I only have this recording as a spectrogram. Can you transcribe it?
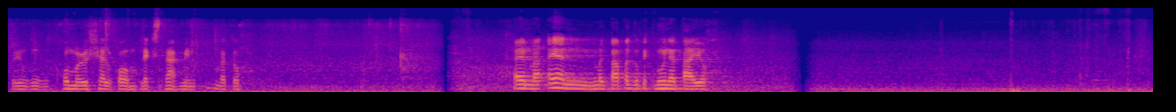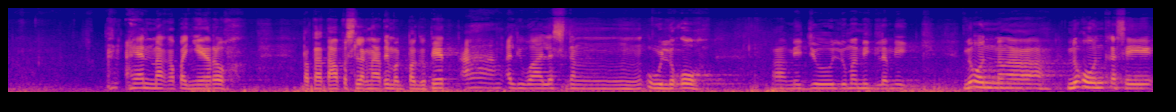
Ito yung commercial complex namin ba to. Ayan, ayan magpapagupit muna tayo. Ayan mga kapanyero. Katatapos lang natin magpagupit. Ah ang aliwalas ng ulo ko. Ah, medyo lumamig-lamig. Noon mga noon kasi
